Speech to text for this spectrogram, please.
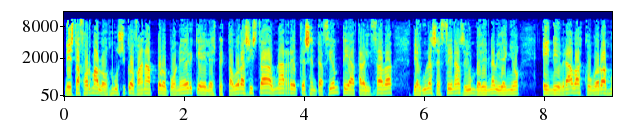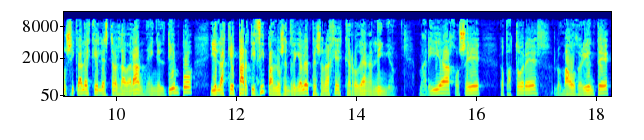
De esta forma, los músicos van a proponer que el espectador asista a una representación teatralizada de algunas escenas de un Belén navideño enhebradas con horas musicales que les trasladarán en el tiempo y en las que participan los entrañables personajes que rodean al niño. María, José, los pastores, los magos de Oriente,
